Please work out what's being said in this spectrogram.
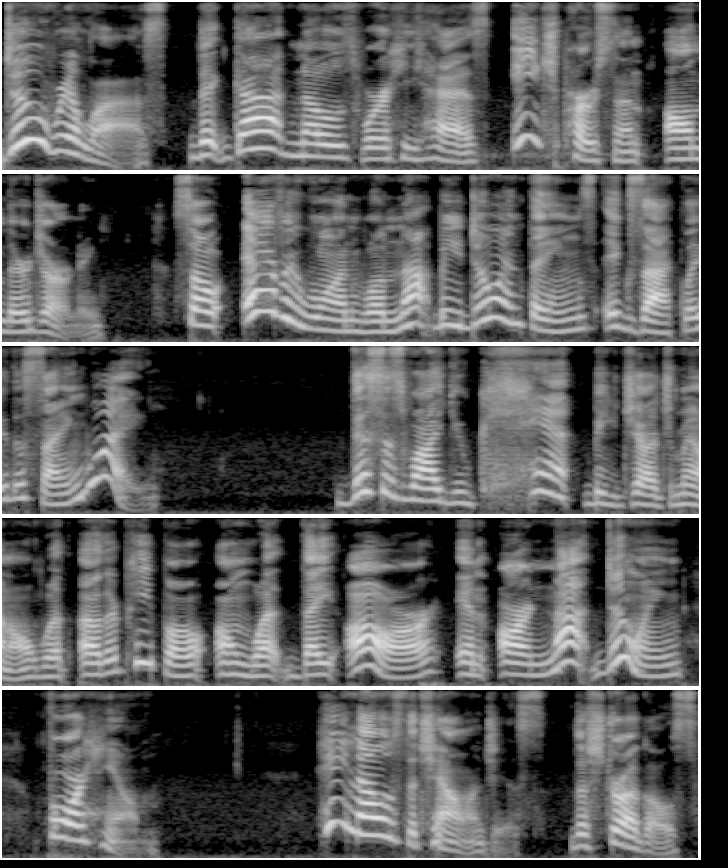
Do realize that God knows where He has each person on their journey. So everyone will not be doing things exactly the same way. This is why you can't be judgmental with other people on what they are and are not doing for Him. He knows the challenges, the struggles,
